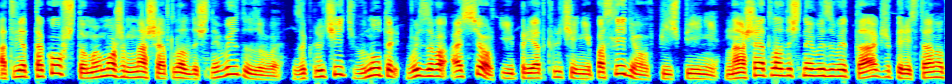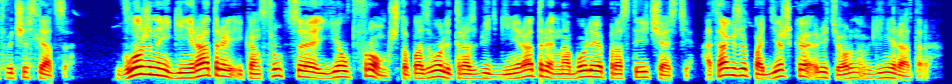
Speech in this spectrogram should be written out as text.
Ответ таков, что мы можем наши отладочные вызовы заключить внутрь вызова assert, и при отключении последнего в PHP NI наши отладочные вызовы также перестанут вычисляться. Вложенные генераторы и конструкция yield-from, что позволит разбить генераторы на более простые части, а также поддержка return в генераторах.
